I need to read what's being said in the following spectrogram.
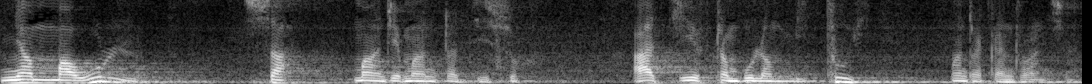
ny amin'ny maha olona sa maha Andriamanitra Jesoa. Adihevitra mbola mitohy mandraka androany izany.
